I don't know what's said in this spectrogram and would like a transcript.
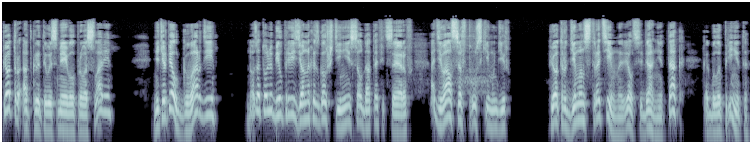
Петр открыто высмеивал православие, не терпел гвардии, но зато любил привезенных из Галштинии солдат и офицеров, одевался в прусский мундир. Петр демонстративно вел себя не так, как было принято,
